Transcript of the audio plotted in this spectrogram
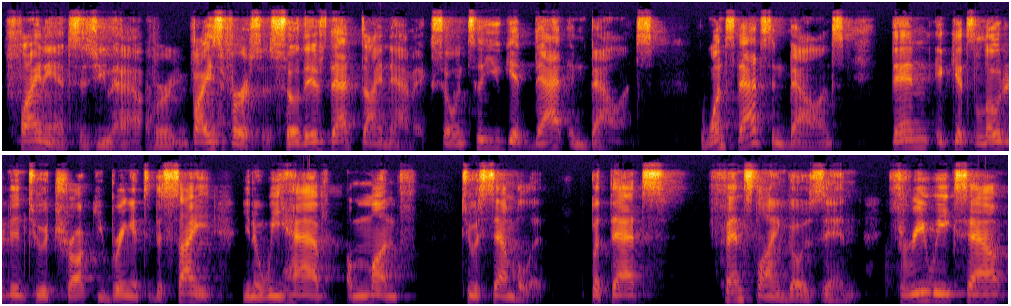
finances you have, or vice versa. So there's that dynamic. So until you get that in balance, once that's in balance, then it gets loaded into a truck. You bring it to the site. You know, we have a month to assemble it, but that's fence line goes in. Three weeks out,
